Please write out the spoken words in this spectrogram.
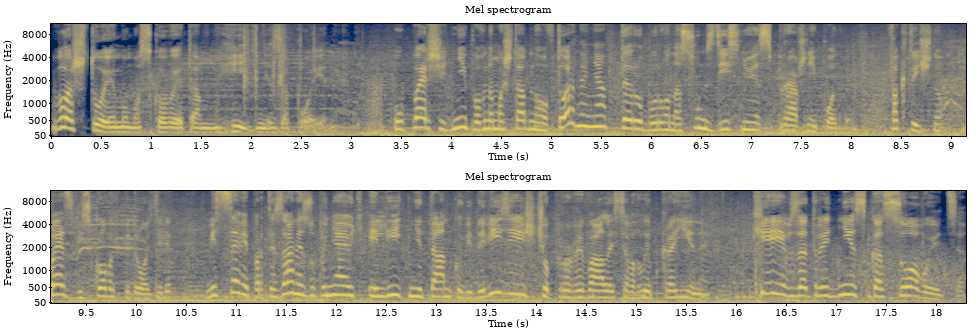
влаштуємо московитам гідні запоїни. У перші дні повномасштабного вторгнення тероборона Сум здійснює справжній подвиг. Фактично, без військових підрозділів місцеві партизани зупиняють елітні танкові дивізії, що проривалися вглиб країни. Київ за три дні скасовується.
